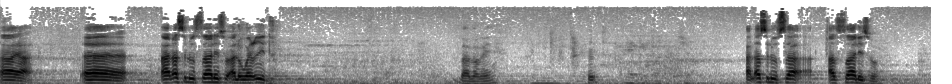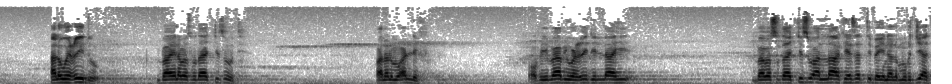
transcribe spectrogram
آية آه الأصل الثالث الوعيد بابا غير الأصل الثالث. الوعيد. باين ما صداتشسوت قال المؤلف. وفي باب وعيد الله. باب صداتشسو الله كيست بين المرجئة.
